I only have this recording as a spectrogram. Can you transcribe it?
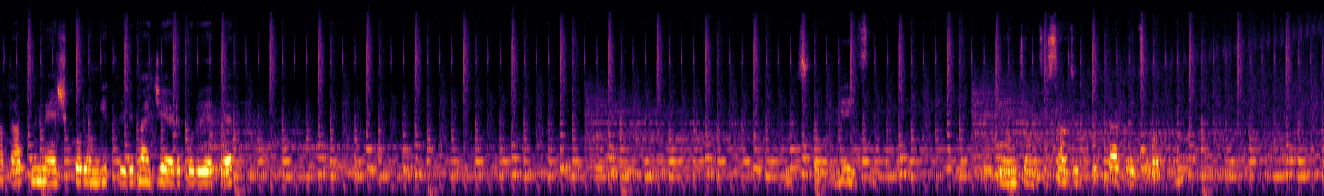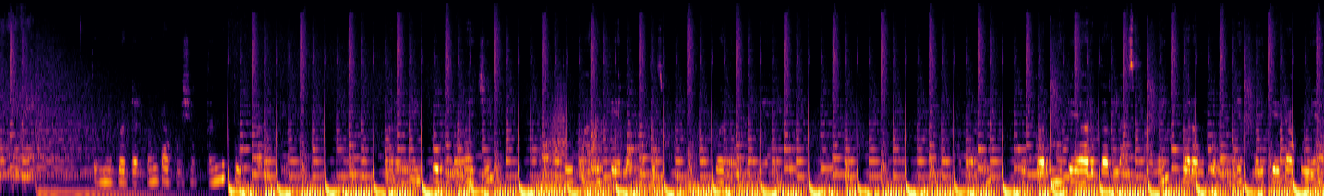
आता आपण मॅश करून घेतलेली भाजी ॲड करूया त्यात. मिक्स करून घ्यायचं. दोन चमचे साजूक तूप टाकायचं वरतून तुम्ही बटर पण टाकू शकता मी तूप टाकते. ही पूर्ण भाजी तूप आणि तेलामध्येच बनवलेली आहे. कुकरमध्ये अर्धा ग्लास पाणी गरम करून घेतले ते टाकूया.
